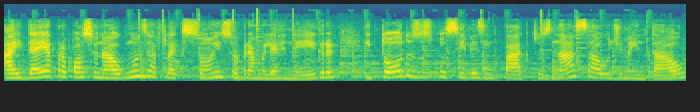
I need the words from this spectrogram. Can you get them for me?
A ideia é proporcionar algumas reflexões sobre a mulher negra e todos os possíveis impactos na saúde mental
